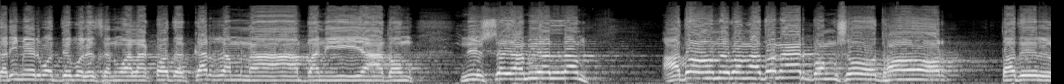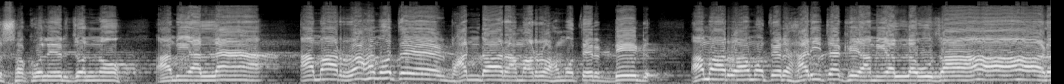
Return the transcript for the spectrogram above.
করিমের মধ্যে বলেছেন ওয়ালা কদ কাররাম না বানি আদম। নিশ্চয় আমি আল্লাহ আদম এবং আদমের বংশধর। তাদের সকলের জন্য আমি আল্লাহ আমার রহমতের ভান্ডার আমার রহমতের ডেগ আমার রহমতের হাড়িটাকে আমি আল্লাহ উজাড়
